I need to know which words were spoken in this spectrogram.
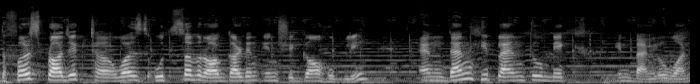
the first project uh, was Utsav Rock Garden in Shiggaon, Hubli, and then he planned to make in Bangalore one,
